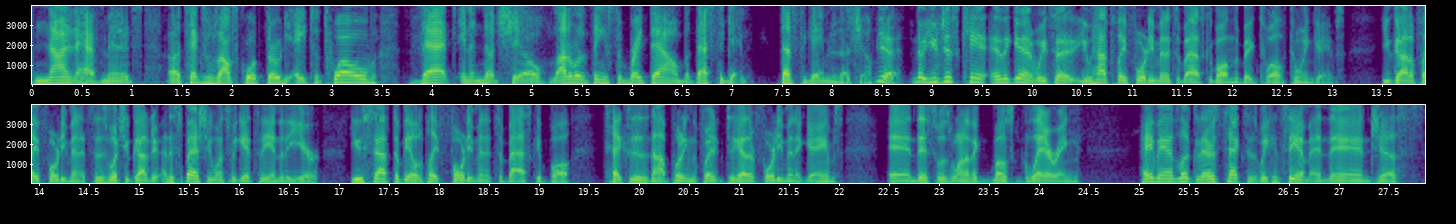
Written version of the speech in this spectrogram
nine and a half minutes. Uh, Texas was outscored 38 to 12. That in a nutshell. A lot of other things to break down, but that's the game. That's the game in a nutshell. Yeah, no, you just can't. And again, we said you have to play 40 minutes of basketball in the Big 12 to win games. You got to play 40 minutes. This is what you got to do, and especially once we get to the end of the year, you still have to be able to play 40 minutes of basketball. Texas is not putting the together 40 minute games, and this was one of the most glaring. Hey, man, look, there's Texas. We can see them, and then just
